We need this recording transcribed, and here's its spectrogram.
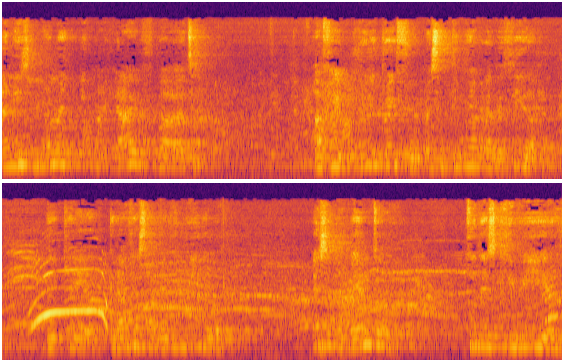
An easy moment in my life, but I feel really grateful, me sentí muy agradecida de que gracias a haber vivido ese momento pude escribir G3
